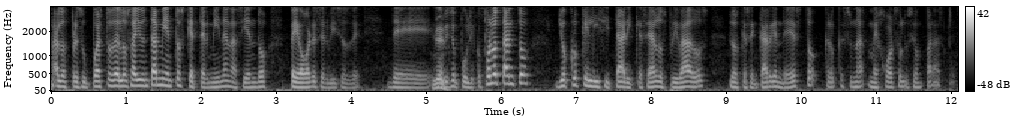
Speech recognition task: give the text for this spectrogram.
a los presupuestos de los ayuntamientos que terminan haciendo peores servicios de, de servicio público. Por lo tanto, yo creo que licitar y que sean los privados los que se encarguen de esto, creo que es una mejor solución para todos.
